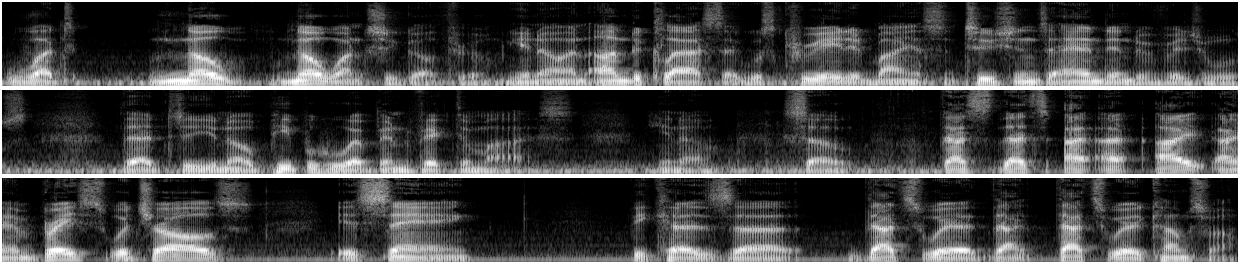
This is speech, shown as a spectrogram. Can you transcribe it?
what no no one should go through. You know, an underclass that was created by institutions and individuals that you know people who have been victimized. You know, so that's that's I I, I embrace what Charles is saying because uh, that's where that that's where it comes from.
